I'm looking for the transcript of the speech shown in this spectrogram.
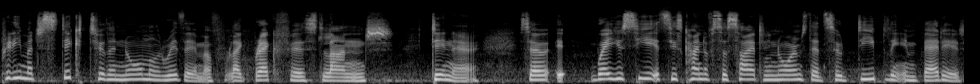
pretty much stick to the normal rhythm of like breakfast, lunch, dinner. So it, where you see it's these kind of societal norms that's so deeply embedded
